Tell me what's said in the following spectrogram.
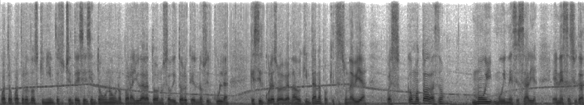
442-586-1011 para ayudar a todo nuestro auditorio que nos circula, que circula sobre Bernardo Quintana, porque esta es una vía, pues como todas, ¿no? Muy, muy necesaria en esta ciudad.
